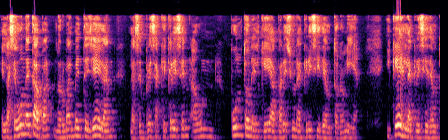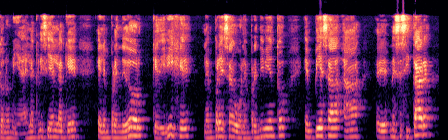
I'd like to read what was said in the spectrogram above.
En la segunda etapa normalmente llegan las empresas que crecen a un punto en el que aparece una crisis de autonomía. ¿Y qué es la crisis de autonomía? Es la crisis en la que el emprendedor que dirige la empresa o el emprendimiento empieza a eh, necesitar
